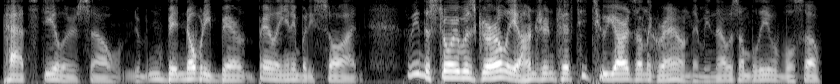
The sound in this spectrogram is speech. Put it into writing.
Pat Steelers, so nobody barely, barely anybody saw it. I mean, the story was Gurley, 152 yards on the ground. I mean, that was unbelievable. So,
